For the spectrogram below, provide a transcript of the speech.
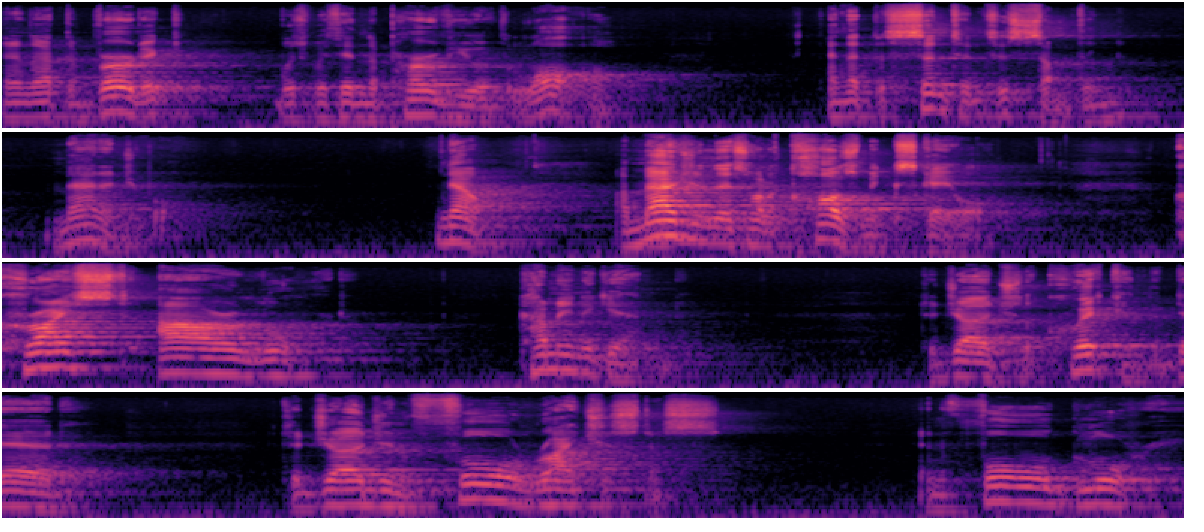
and that the verdict was within the purview of the law and that the sentence is something manageable. Now, imagine this on a cosmic scale Christ our Lord coming again to judge the quick and the dead, to judge in full righteousness, in full glory,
